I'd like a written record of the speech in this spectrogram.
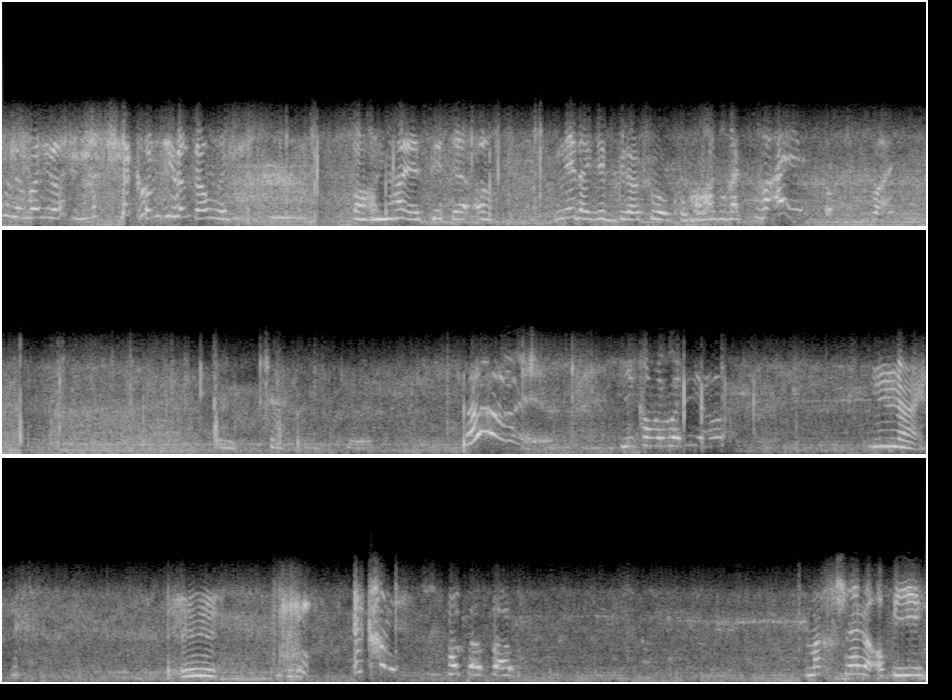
Rad und dann wollen die Leute was, da kommen die uns auch mit. Oh nein, jetzt geht der. Oh, Nee, da geht wieder Schuhe gucken. oh sogar zwei. Zwei? Hier kommen bei dir auch. Nein. Er kommt. Hopp, hopp, hopp. Mach schneller, Oppi.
